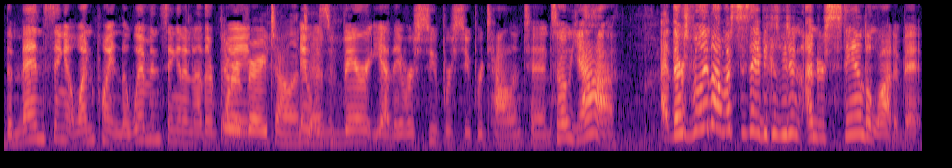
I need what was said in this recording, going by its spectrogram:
the men sing at one point and the women sing at another point. They were very talented. It was very yeah, they were super super talented. So yeah, there's really not much to say because we didn't understand a lot of it.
